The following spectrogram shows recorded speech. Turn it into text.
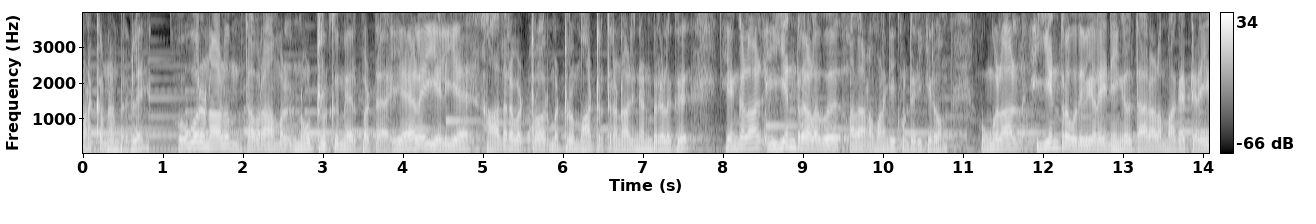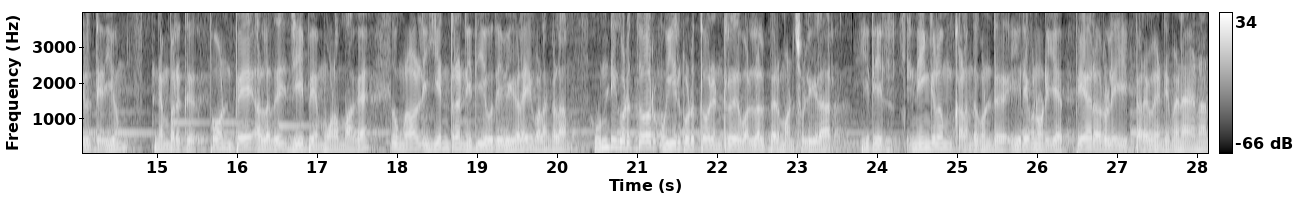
வணக்கம் நண்பர்களே. ஒவ்வொரு நாளும் தவறாமல் நூற்றுக்கும் மேற்பட்ட ஏழை எளிய ஆதரவற்றோர் மற்றும் மாற்றுத்திறனாளி நண்பர்களுக்கு எங்களால் இயன்ற அளவு அன்னதானம் வழங்கி கொண்டிருக்கிறோம். உங்களால் இயன்ற உதவிகளை நீங்கள் தாராளமாக திரையில் தெரியும். நம்பருக்கு ஃபோன்பே அல்லது ஜிபே மூலமாக உங்களால் இயன்ற நிதி உதவிகளை வழங்கலாம். உண்டி கொடுத்தோர் உயிர் கொடுத்தோர் என்று வள்ளல் பெருமான் சொல்கிறார். இதில் நீங்களும் கலந்து கொண்டு இறைவனுடைய பேரருளை பெற வேண்டும் என நான்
